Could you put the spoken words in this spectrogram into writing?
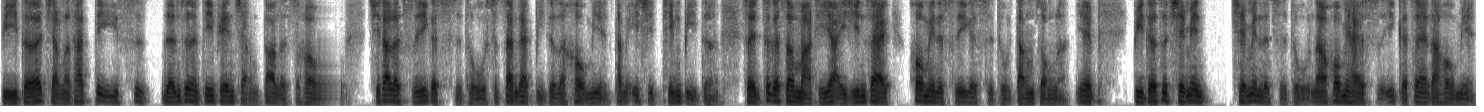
彼得讲了他第一次人生的第一篇讲道的时候，其他的十一个使徒是站在彼得的后面，他们一起听彼得。所以这个时候，马提亚已经在后面的十一个使徒当中了。因为彼得是前面前面的使徒，然后后面还有十一个站在他后面。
